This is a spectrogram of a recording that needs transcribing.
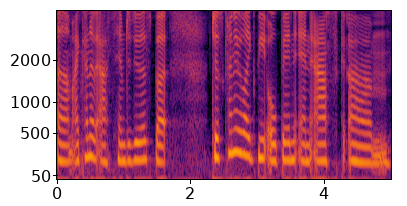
um, I kind of asked him to do this, but just kind of like be open and ask um,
